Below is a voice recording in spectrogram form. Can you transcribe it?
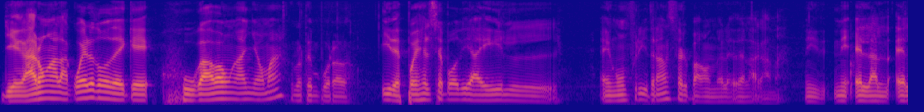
Llegaron al acuerdo de que jugaba un año más Una temporada. y después él se podía ir en un free transfer para donde le dé la gana. Ni, ni- el, el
